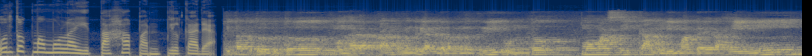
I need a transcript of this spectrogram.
untuk memulai tahapan pilkada. Kita betul-betul mengharapkan Kementerian Dalam Negeri untuk memastikan lima daerah ini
